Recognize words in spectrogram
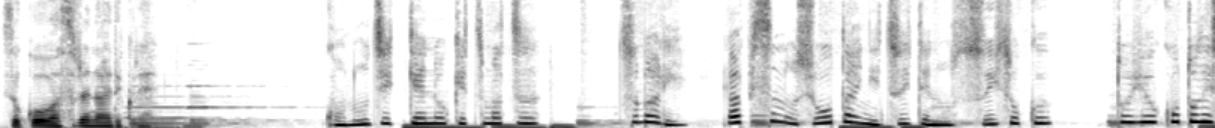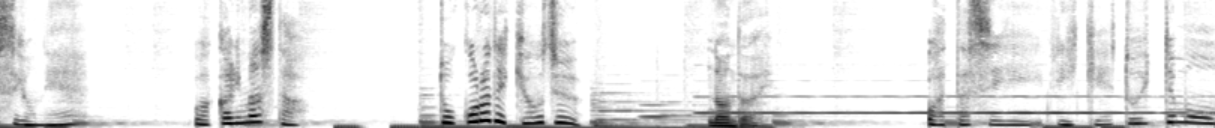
そこを忘れないでくれ。この実験の結末つまりラピスの正体についての推測ということですよね。わかりました。ところで教授。なんだい？私理系といっても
